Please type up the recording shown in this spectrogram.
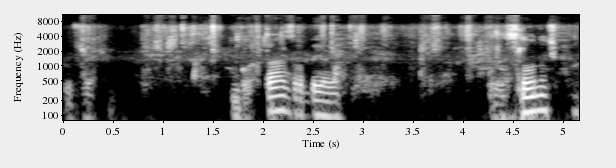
Тут вже борта зробили. Заслоночку.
